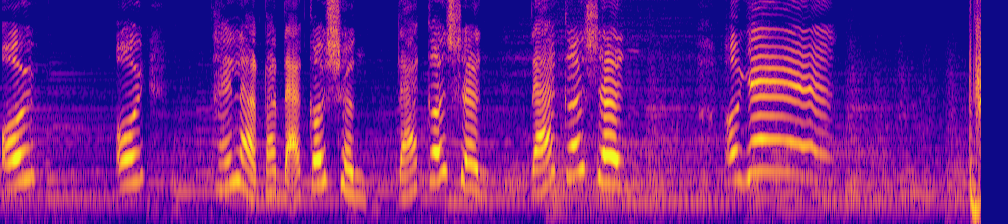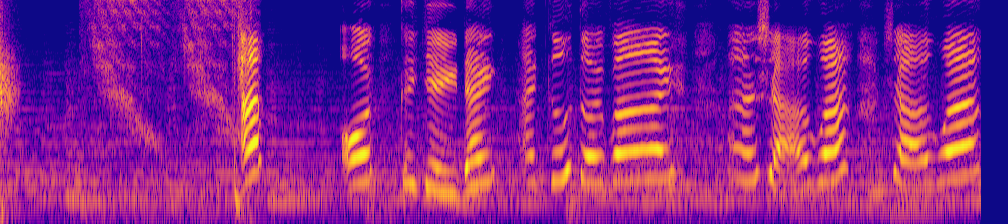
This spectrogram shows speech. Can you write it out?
Ôi, ôi, thế là ta đã có sừng, đã có sừng, đã có sừng. Oh yeah! À, ôi, cái gì đây? Ai cứu tôi với? À, sợ quá, sợ quá.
